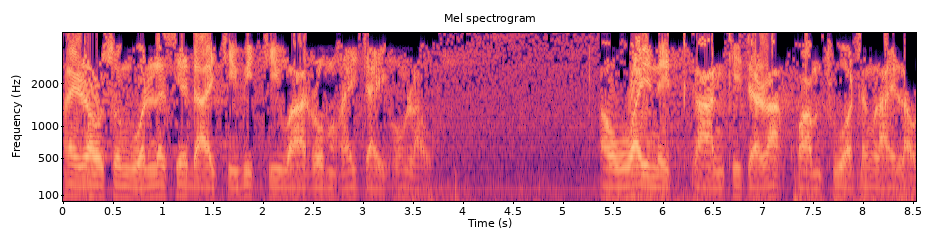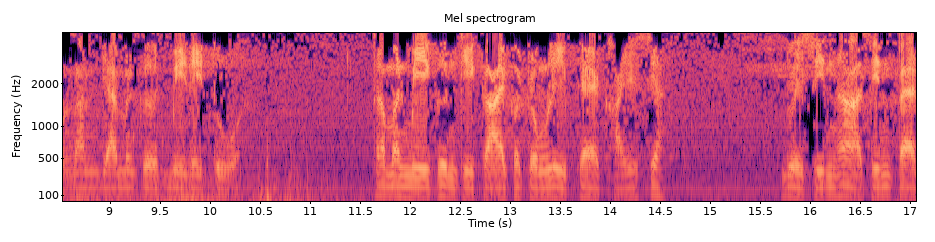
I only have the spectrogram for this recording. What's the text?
ให้เราสงวนและเสียดายชีวิตชีวารมหายใจของเรา เอาไว้ในการที่จะละความชั่วทั้งหลายเหล่านั้นอย่ามันเกิดมีในตัว ถ้ามันมีขึ้นที่กายก็จงรีบแก้ไขเสีย ด้วยศีลห้าศีลแปด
